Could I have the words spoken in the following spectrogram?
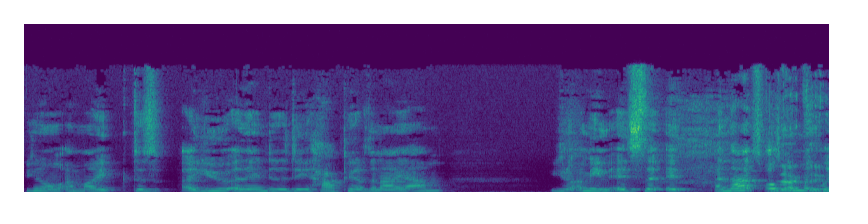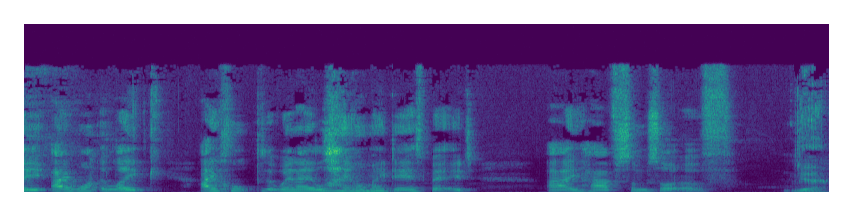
you know, I'm like, does are you at the end of the day happier than I am? You know what I mean? Is that it? And that's Exactly. ultimately, I want to like. I hope that when I lie on my deathbed, I have some sort of yeah.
